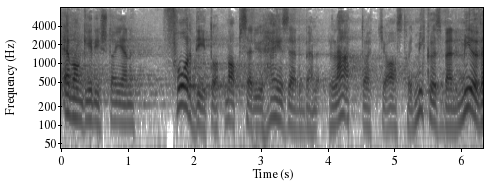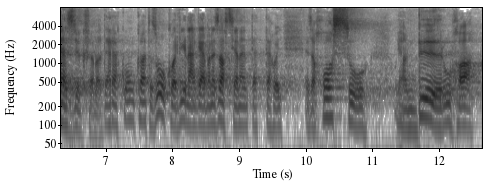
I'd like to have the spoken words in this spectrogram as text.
evangélista ilyen fordított napszerű helyzetben láttatja azt, hogy miközben mi övezzük fel a derekunkat, az ókor világában ez azt jelentette, hogy ez a hosszú, olyan bőruha,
